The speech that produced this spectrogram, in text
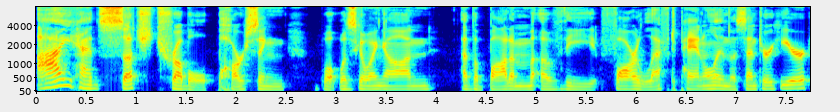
I had such trouble parsing what was going on at the bottom of the far left panel in the center here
